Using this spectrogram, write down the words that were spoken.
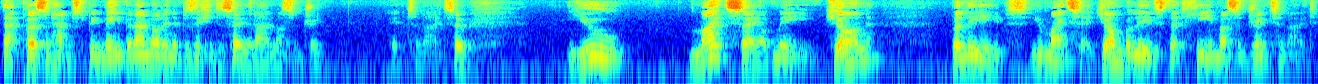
That person happens to be me, but I'm not in a position to say that I mustn't drink it tonight. So you might say of me, John believes, you might say, John believes that he mustn't drink tonight.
